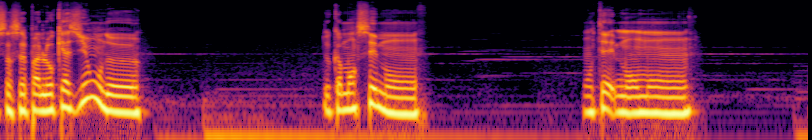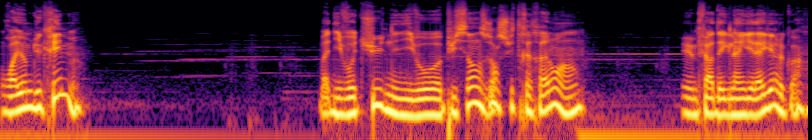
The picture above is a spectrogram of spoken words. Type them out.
que ça serait pas l'occasion de... de commencer mon... Mon, mon, royaume du crime? Bah niveau thune et niveau puissance, j'en suis très très loin. Hein. Il va me faire déglinguer la gueule quoi.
